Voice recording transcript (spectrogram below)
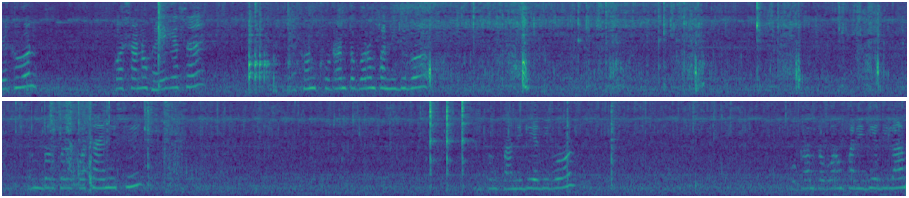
দেখুন, কষানো হয়ে গেছে। এখন ফুটান্ত গরম পানি দিব। সুন্দর করে কষায় নিছি। এখন পানি দিয়ে দিব। ফুটান্ত গরম পানি দিয়ে দিলাম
